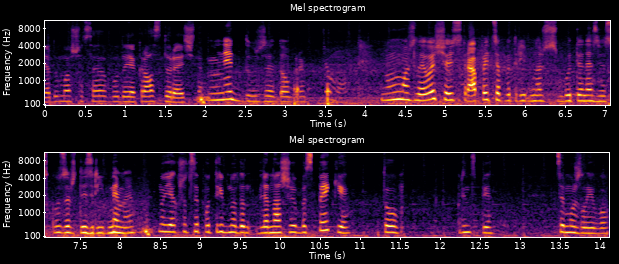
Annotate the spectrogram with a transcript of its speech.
я думаю, що це буде якраз доречно. Не дуже добре. Чому? Ну, можливо, щось трапиться, потрібно ж бути на зв'язку завжди з рідними. Ну, якщо це потрібно для нашої безпеки, то в принципі це можливо.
